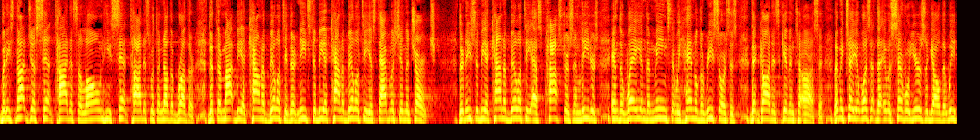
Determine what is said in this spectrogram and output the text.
But he's not just sent Titus alone, he sent Titus with another brother that there might be accountability. There needs needs to be accountability established in the church. There needs to be accountability as pastors and leaders in the way and the means that we handle the resources that God has given to us. Let me tell you, it wasn't that it was several years ago that we,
